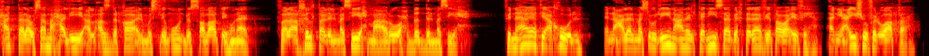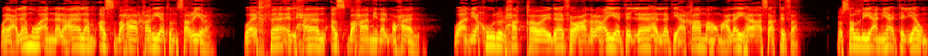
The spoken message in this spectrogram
حتى لو سمح لي الأصدقاء المسلمون بالصلاة هناك فلا خلط للمسيح مع روح ضد المسيح. في النهاية أقول إن على المسؤولين عن الكنيسة باختلاف طوائفها أن يعيشوا في الواقع ويعلموا أن العالم أصبح قرية صغيرة وإخفاء الحال أصبح من المحال وأن يقولوا الحق ويدافعوا عن رعية الله التي أقامهم عليها أساقفة. نصلي أن يأتي اليوم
